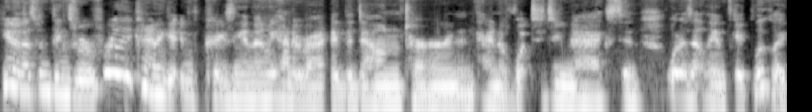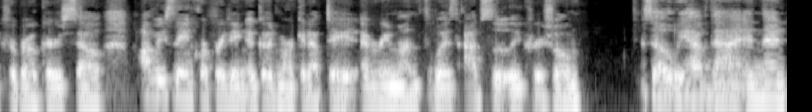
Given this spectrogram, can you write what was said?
you know that's when things were really kind of getting crazy, and then we had to ride the downturn and kind of what to do next, and what does that landscape look like for brokers. So, obviously, incorporating a good market update every month was absolutely crucial so we have that. And then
